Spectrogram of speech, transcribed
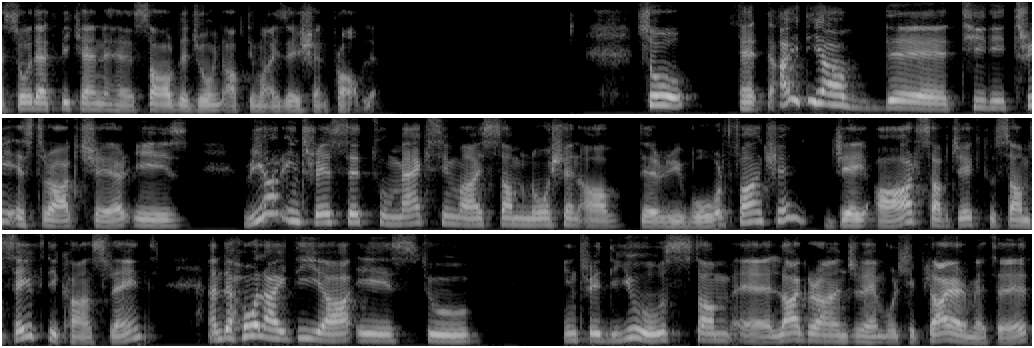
so that we can solve the joint optimization problem. So uh, the idea of the TD3 structure is we are interested to maximize some notion of the reward function, JR, subject to some safety constraint. And the whole idea is to introduce some uh, Lagrange uh, multiplier method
